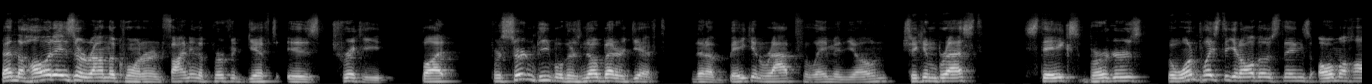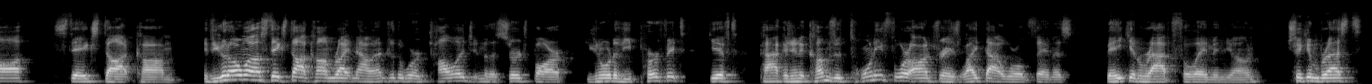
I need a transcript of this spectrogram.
Ben, the holidays are around the corner and finding the perfect gift is tricky, but for certain people, there's no better gift than a bacon wrapped filet mignon, chicken breast, steaks, burgers. The one place to get all those things, omahasteaks.com. If you go to omahasteaks.com right now and enter the word college into the search bar, you can order the perfect gift package. And it comes with 24 entrees like that world famous bacon wrapped filet mignon, chicken breasts,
